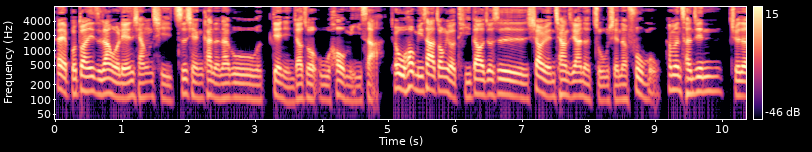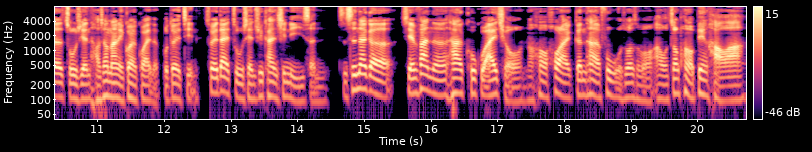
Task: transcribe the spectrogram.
它也不断一直让我联想起之前看的那部电影，叫做《无》。午后弥撒，就午后弥撒中有提到，就是校园枪击案的祖贤的父母，他们曾经觉得祖贤好像哪里怪怪的，不对劲，所以带祖贤去看心理医生。只是那个嫌犯呢，他苦苦哀求，然后后来跟他的父母说什么啊，我状况有变好啊，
